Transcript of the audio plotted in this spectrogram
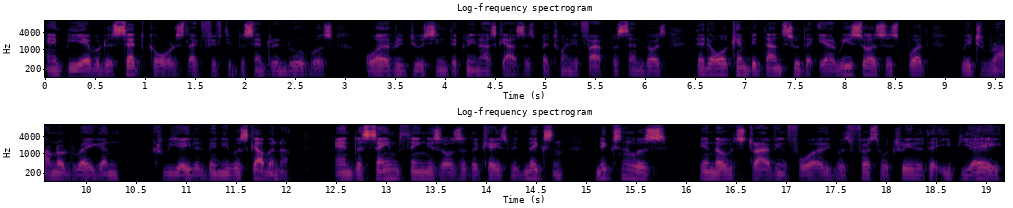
and be able to set goals like 50% renewables or reducing the greenhouse gases by 25%. Those that all can be done through the Air Resources Board, which Ronald Reagan created when he was governor. And the same thing is also the case with Nixon. Nixon was, you know, striving for, he was first of all created the EPA,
